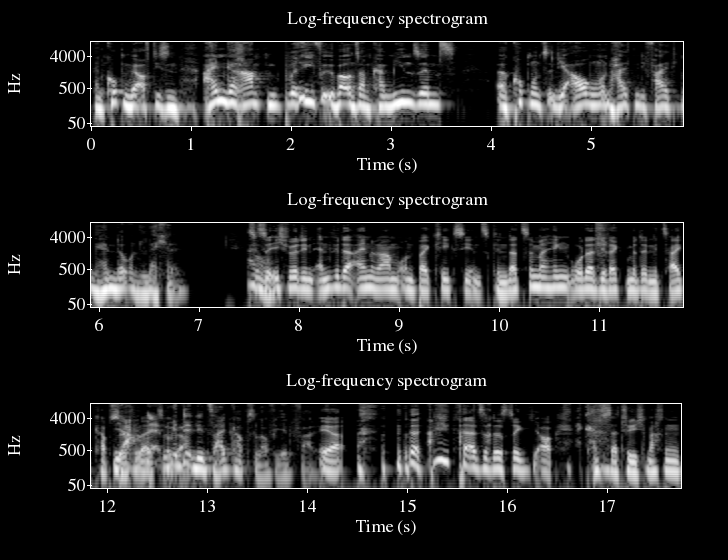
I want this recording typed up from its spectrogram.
Dann gucken wir auf diesen eingerahmten Brief über unserem Kaminsims, äh, gucken uns in die Augen und halten die faltigen Hände und lächeln. Also So. ich würde ihn entweder einrahmen und bei Keksi ins Kinderzimmer hängen oder direkt mit in die Zeitkapsel Ja, vielleicht äh, mit sogar. in die Zeitkapsel auf jeden Fall. ja, also das denke ich auch. Da kannst du natürlich machen,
